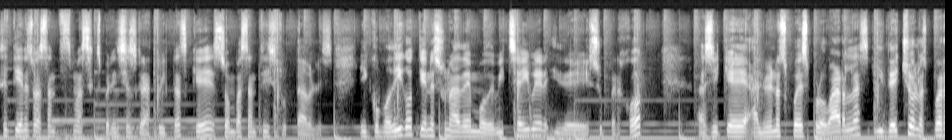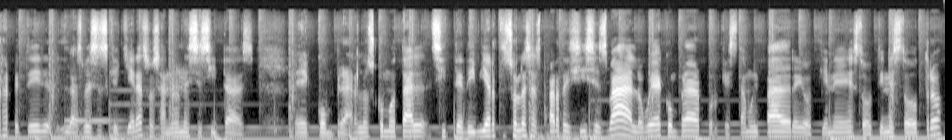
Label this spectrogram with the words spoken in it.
si tienes bastantes más experiencias gratuitas que son bastante disfrutables. Y como digo, tienes una demo de Beat Saber y de Superhot, así que al menos puedes probarlas y de hecho las puedes repetir las veces que quieras, o sea, no necesitas eh, comprarlos como tal. Si te diviertes solo esas partes y dices, va, lo voy a comprar porque está muy padre o tiene esto o tiene esto otro,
